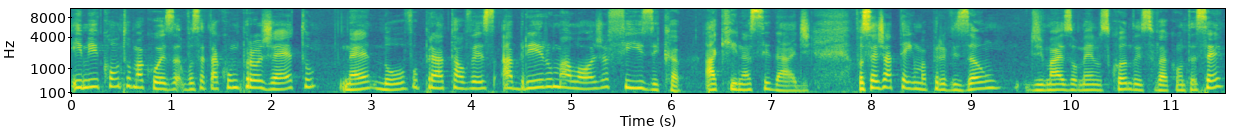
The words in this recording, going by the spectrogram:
E me conta uma coisa, você está com um projeto né, novo para talvez abrir uma loja física aqui na cidade. Você já tem uma previsão de mais ou menos quando isso vai acontecer?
